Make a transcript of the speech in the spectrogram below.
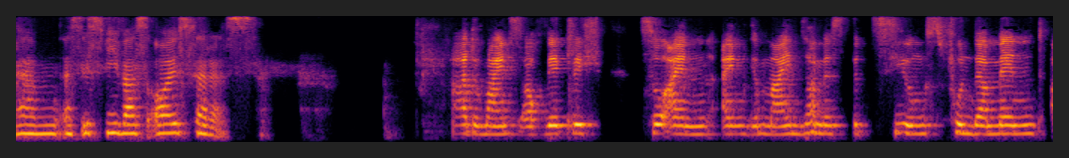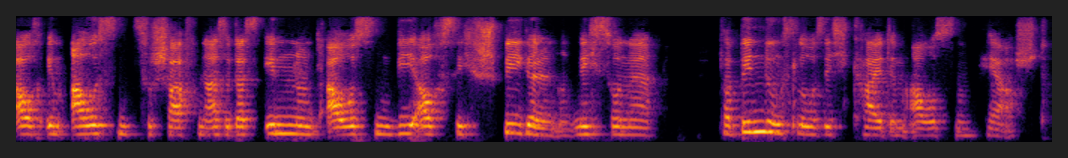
Ähm, es ist wie was Äußeres. Ah, du meinst auch wirklich so ein, ein gemeinsames Beziehungsfundament auch im Außen zu schaffen. Also das Innen und Außen wie auch sich spiegeln und nicht so eine Verbindungslosigkeit im Außen herrscht.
